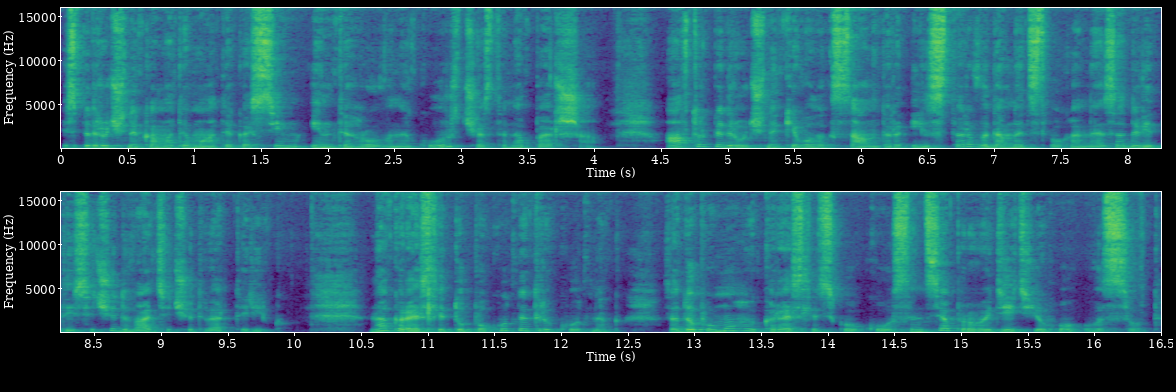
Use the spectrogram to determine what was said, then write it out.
із підручника Математика 7. Інтегрований курс, частина перша. Автор підручників Олександр Істер, видавництво Генеза 2024 рік. Накресліть тупокутний трикутник. За допомогою креслівського косинця проведіть його висоти.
